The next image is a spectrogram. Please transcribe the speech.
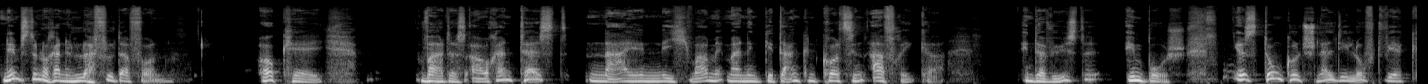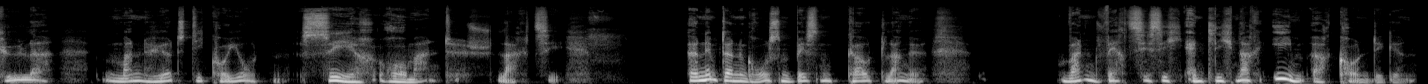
Nimmst du noch einen Löffel davon? Okay. War das auch ein Test? Nein, ich war mit meinen Gedanken kurz in Afrika. In der Wüste? Im Busch. Es dunkelt schnell, die Luft wird kühler. Man hört die Kojoten. Sehr romantisch, lacht sie. Er nimmt einen großen Bissen, kaut lange. Wann wird sie sich endlich nach ihm erkundigen?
